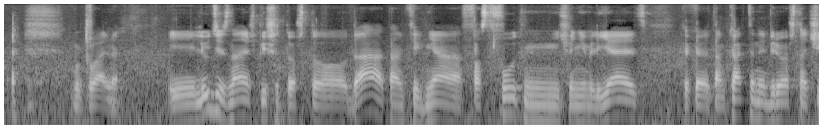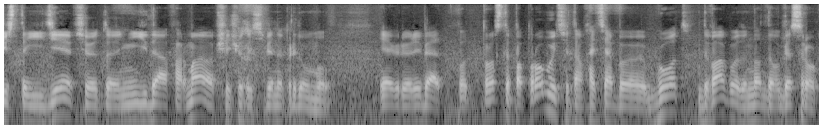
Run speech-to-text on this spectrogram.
Буквально. И люди, знаешь, пишут то, что да, там фигня, фастфуд, ничего не влияет, какая там, как ты наберешь на чистой еде, все это не еда, а форма, вообще что ты себе напридумывал. Я говорю, ребят, вот просто попробуйте там хотя бы год, два года на долгосрок.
